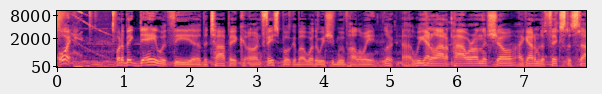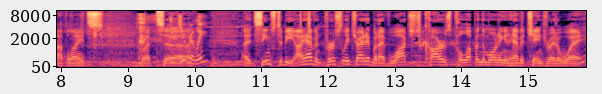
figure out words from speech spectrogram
Boy, what a big day with the uh, the topic on Facebook about whether we should move Halloween. Look, uh, we got a lot of power on this show. I got them to fix the stoplights, but uh, Did you really? It seems to be. I haven't personally tried it, but I've watched cars pull up in the morning and have it change right away.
